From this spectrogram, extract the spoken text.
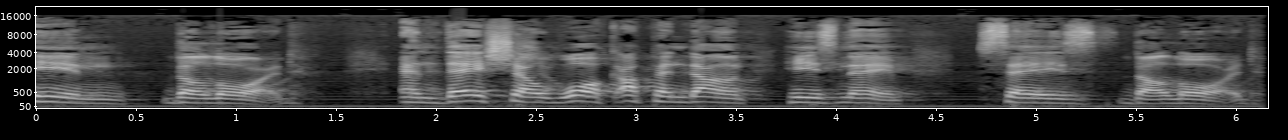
in the Lord, and they shall walk up and down his name, says the Lord.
